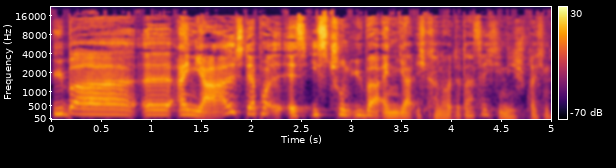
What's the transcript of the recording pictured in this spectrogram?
über äh, ein Jahr alt. Der po es ist schon über ein Jahr. Ich kann heute tatsächlich nicht sprechen.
